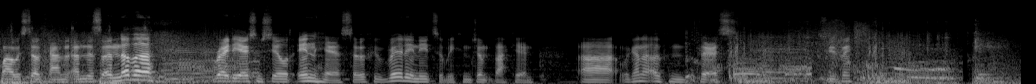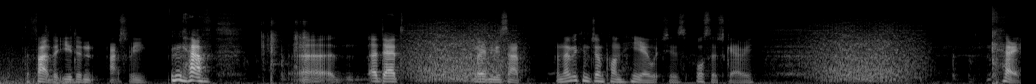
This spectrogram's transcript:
while we still can. And there's another radiation shield in here, so if we really need to, we can jump back in. Uh, we're going to open this. Excuse me. The fact that you didn't actually have uh, a dead made me sad. And then we can jump on here, which is also scary. Okay.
